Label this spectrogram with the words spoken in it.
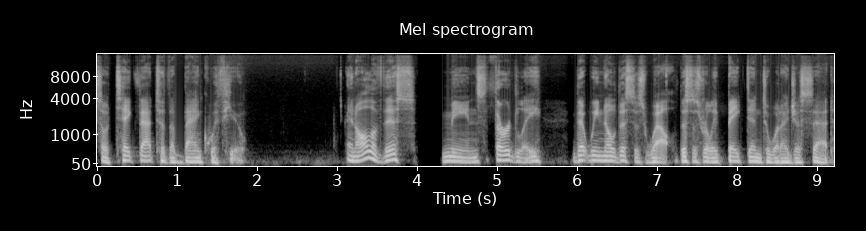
So take that to the bank with you. And all of this means, thirdly, that we know this as well. This is really baked into what I just said.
